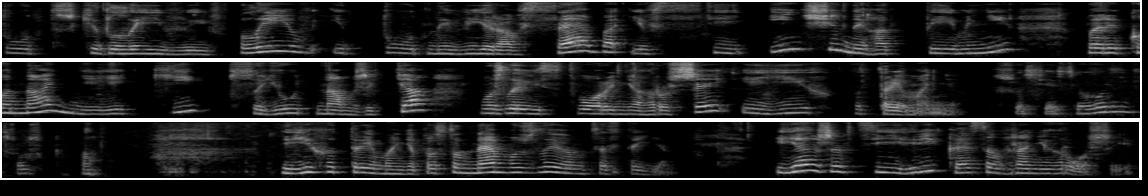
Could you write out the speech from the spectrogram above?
тут шкідливий вплив, і тут невіра в себе, і всі інші негативні переконання, які псують нам життя, можливість створення грошей і їх отримання. Щось я сьогодні трошки. І їх отримання. Просто неможливим це стає. І як же в цій грі кеса в грані грошей?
